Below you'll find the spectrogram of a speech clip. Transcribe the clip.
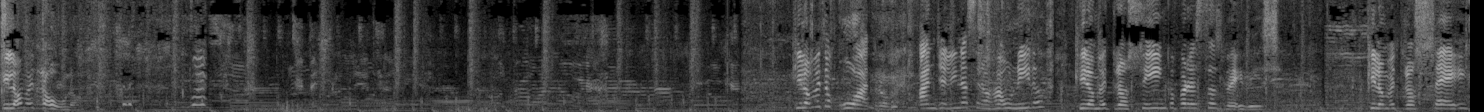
Kilómetro uno. Kilómetro 4. Angelina se nos ha unido. Kilómetro 5 para estos babies. Kilómetro 6.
